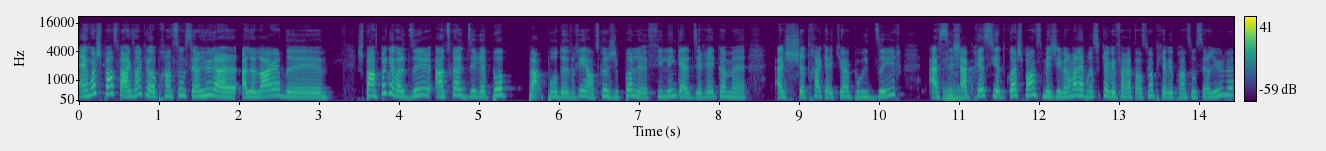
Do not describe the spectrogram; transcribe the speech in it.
Ouais. Moi, je pense, par exemple, qu'elle va prendre ça au sérieux. là. Elle a l'air de. Je pense pas qu'elle va le dire. En tout cas, elle le dirait pas pour de vrai. En tout cas, j'ai pas le feeling qu'elle le dirait comme euh, elle chuchoterait à quelqu'un pour y dire. Elle Mhm. s'échapperait s'il y a de quoi, je pense, mais j'ai vraiment l'impression qu'elle veut faire attention puis qu'elle veut prendre ça au sérieux. là.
